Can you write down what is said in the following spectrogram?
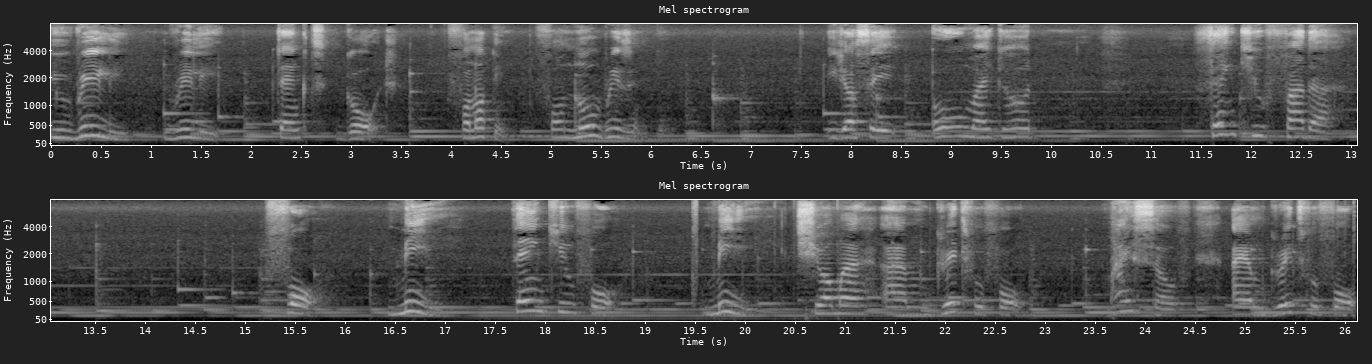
you really, really thanked God for nothing, for no reason? You just say, Oh my God, thank you, Father, for me. Thank you for me, Chioma. I'm grateful for myself. I am grateful for,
